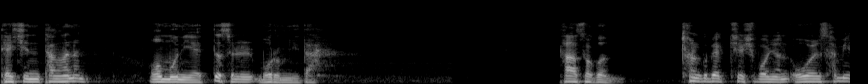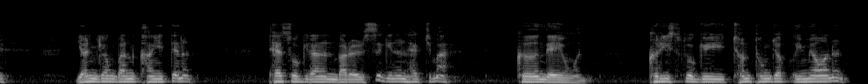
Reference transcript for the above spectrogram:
대신 당하는 어머니의 뜻을 모릅니다. 다석은 1975년 5월 3일 연경반 강의 때는 대속이라는 말을 쓰기는 했지만 그 내용은 그리스도교의 전통적 의미와는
